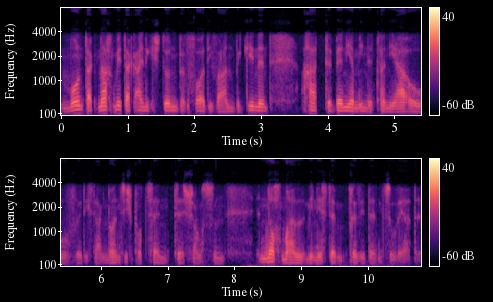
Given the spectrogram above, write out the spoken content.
Montagnachmittag, einige Stunden bevor die Wahlen beginnen, hat Benjamin Netanyahu, würde ich sagen, 90 Prozent Chancen, nochmal Ministerpräsident zu werden.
